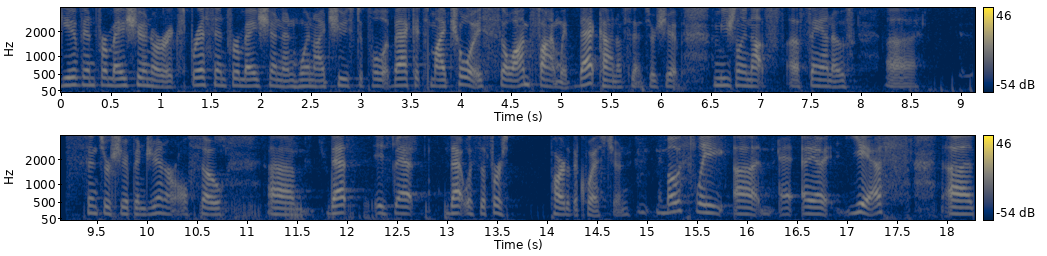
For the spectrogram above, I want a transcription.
give information or express information, and when I choose to pull it back, it's my choice. So I'm fine with that kind of censorship. I'm usually not f- a fan of uh, censorship in general. So um, that is that. That was the first part of the question. Mostly, uh, uh, yes. Uh,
